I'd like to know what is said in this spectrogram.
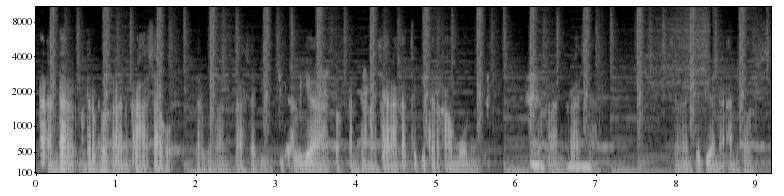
ntar ntar bakalan kerasa kok, ntar bakalan kerasa di, di kuliah bahkan di masyarakat sekitar kamu nanti bakalan kerasa. Jangan jadi anak ansos.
